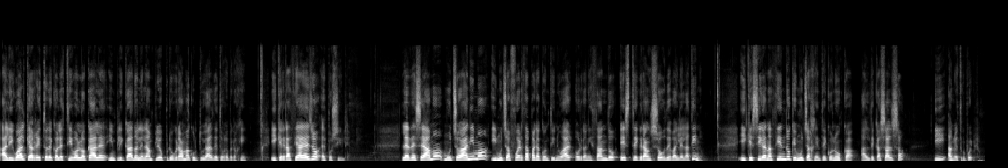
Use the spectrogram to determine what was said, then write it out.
al igual que al resto de colectivos locales implicados en el amplio programa cultural de Torreperojí, y que gracias a ellos es posible. Les deseamos mucho ánimo y mucha fuerza para continuar organizando este gran show de baile latino y que sigan haciendo que mucha gente conozca al de Casalsa y a nuestro pueblo.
